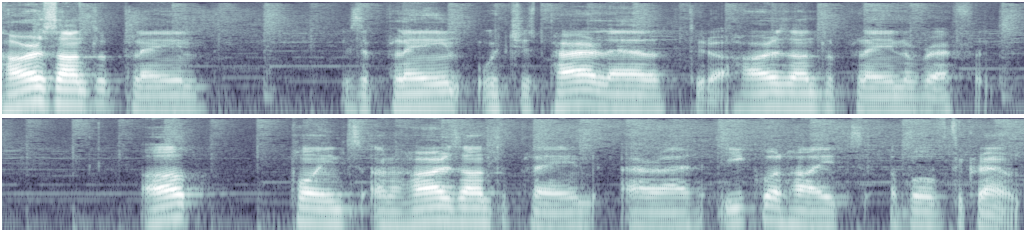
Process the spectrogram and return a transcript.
Horizontal plane is a plane which is parallel to the horizontal plane of reference. All points on a horizontal plane are at equal heights above the ground.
